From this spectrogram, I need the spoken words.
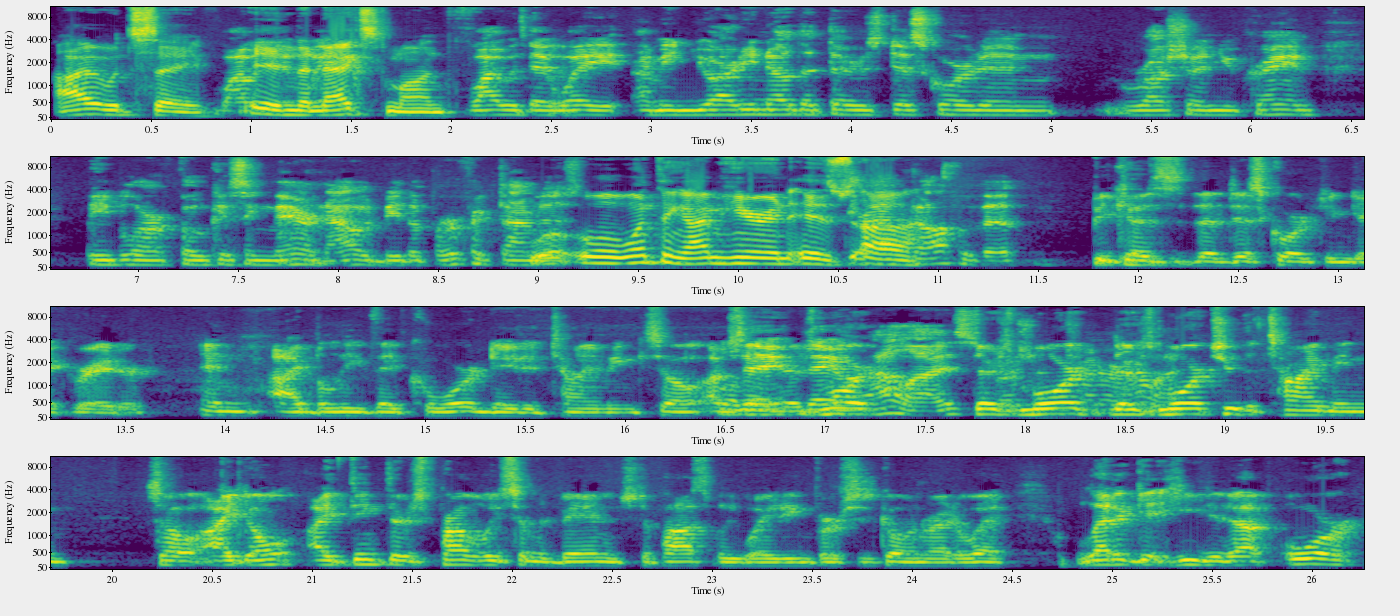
I would say would in the wait? next month. Why would they wait? I mean, you already know that there's discord in Russia and Ukraine. People are focusing there. Now would be the perfect time Well, to well, one thing I'm hearing is uh, off of it. because the discord can get greater, and I believe they've coordinated timing. So I'm Well, saying they, there's they more. allies. There's more. There's allies. more to the timing. So I don't. I think there's probably some advantage to possibly waiting versus going right away. Let it get heated up, or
